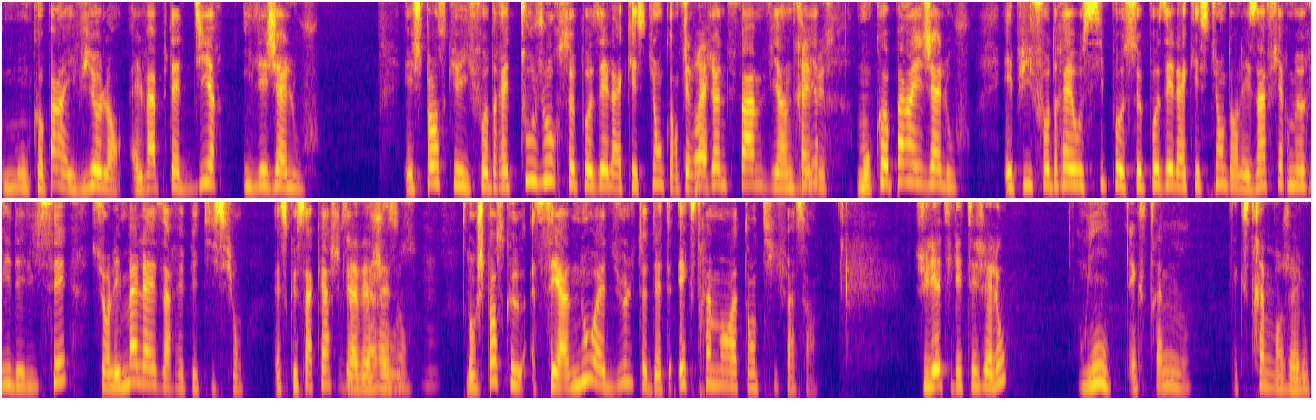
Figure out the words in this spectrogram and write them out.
mon copain est violent. Elle va peut-être dire il est jaloux. Et je pense qu'il faudrait toujours se poser la question quand une vrai. jeune femme vient dire juste. mon copain est jaloux. Et puis, il faudrait aussi po- se poser la question dans les infirmeries des lycées sur les malaises à répétition. Est-ce que ça cache Vous quelque avez chose? Raison. Donc, je pense que c'est à nous, adultes, d'être extrêmement attentifs à ça. Juliette, il était jaloux? Oui, extrêmement. Extrêmement jaloux.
